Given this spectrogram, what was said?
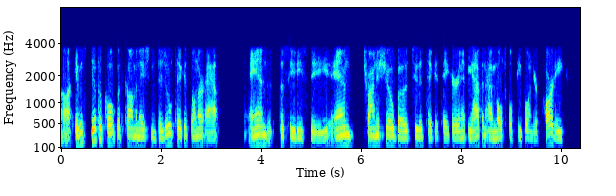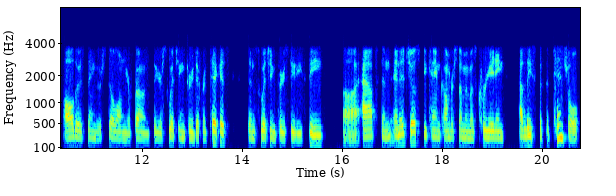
uh, it was difficult with combination of digital tickets on their app and the CDC and trying to show both to the ticket taker. And if you happen to have multiple people in your party, all those things are still on your phone. So you're switching through different tickets, then switching through CDC uh, apps. And, and it just became cumbersome and was creating at least the potential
